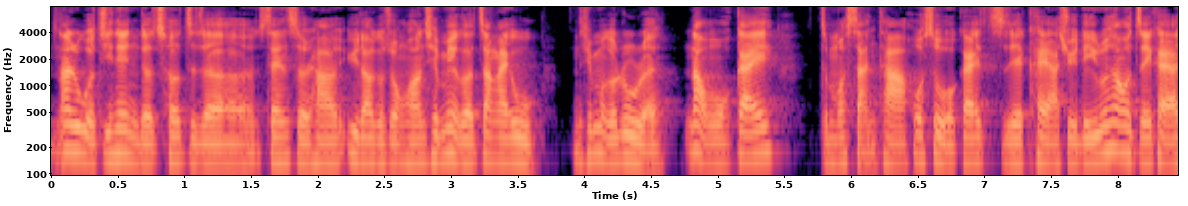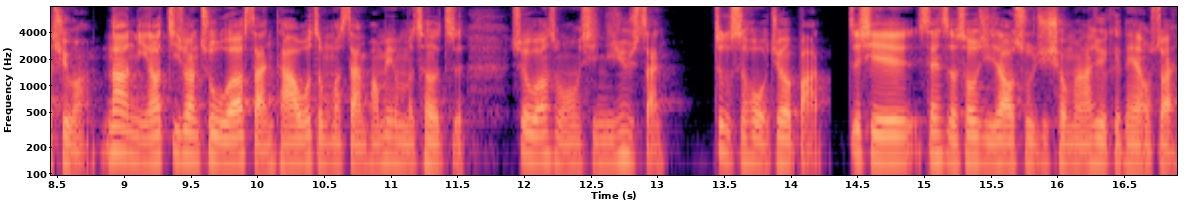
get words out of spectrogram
那如果今天你的车子的 sensor 它遇到一个状况，前面有个障碍物，你前面有个路人，那我该怎么闪它，或是我该直接开下去？理论上我直接开下去嘛。那你要计算出我要闪它，我怎么闪？旁边有没有车子？所以我用什么行进去闪？这个时候我就要把这些 sensor 收集到数据全部拿去给电脑算。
